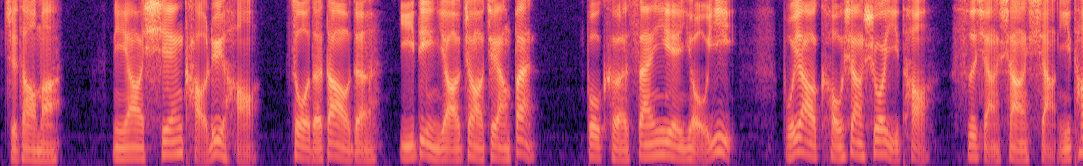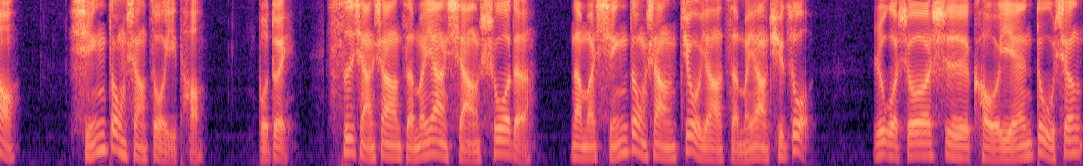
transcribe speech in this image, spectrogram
知道吗？你要先考虑好，做得到的一定要照这样办，不可三业有意，不要口上说一套，思想上想一套，行动上做一套，不对。思想上怎么样想说的，那么行动上就要怎么样去做。如果说是口言度生，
